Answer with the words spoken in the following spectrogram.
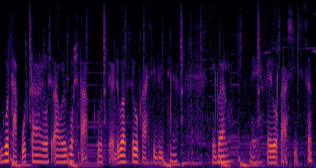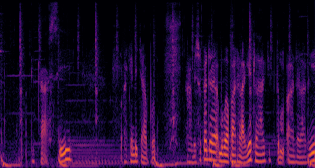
gue takutan. Gue awal gue masih takut. Ya gue gue kasih duitnya. Nih bang nih kayak gue kasih. Set dikasih. Akhirnya dicabut. Nah besok ada beberapa hari lagi ada lagi tem ada lagi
